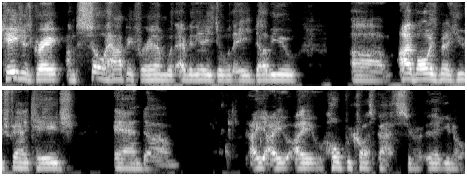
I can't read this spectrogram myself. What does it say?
Cage is great. I'm so happy for him with everything that he's doing with AEW. Um, I've always been a huge fan of Cage, and um, I, I I hope we cross paths sooner, uh, you know,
